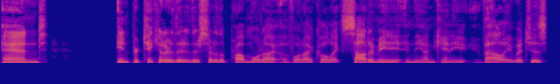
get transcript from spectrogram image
And in particular, there, there's sort of the problem what I, of what I call like sodomy in the uncanny valley, which is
